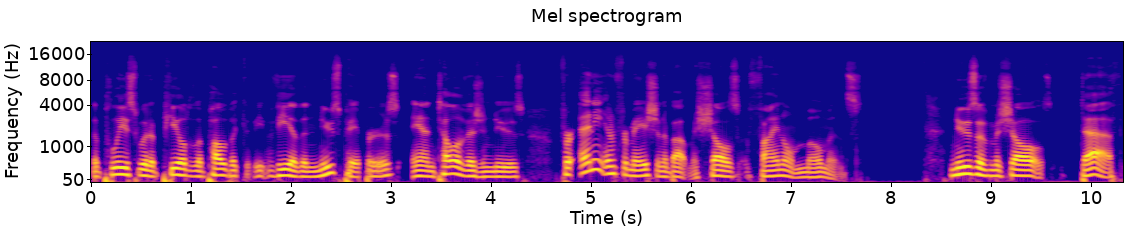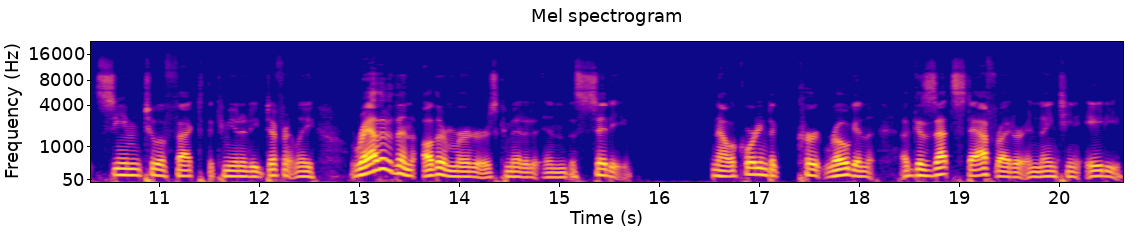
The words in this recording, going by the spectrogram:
The police would appeal to the public via the newspapers and television news for any information about Michelle's final moments. News of Michelle's death seemed to affect the community differently rather than other murders committed in the city. Now, according to Kurt Rogan, a Gazette staff writer in 1980,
